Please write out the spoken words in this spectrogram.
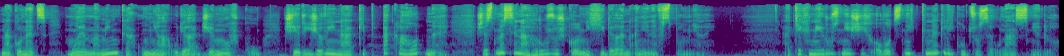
Nakonec moje maminka uměla udělat žemlovku či rýžový nákyp tak lahodné, že jsme si na hrůzu školních jídelen ani nevzpomněli a těch nejrůznějších ovocných knedlíků, co se u nás snědlo.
